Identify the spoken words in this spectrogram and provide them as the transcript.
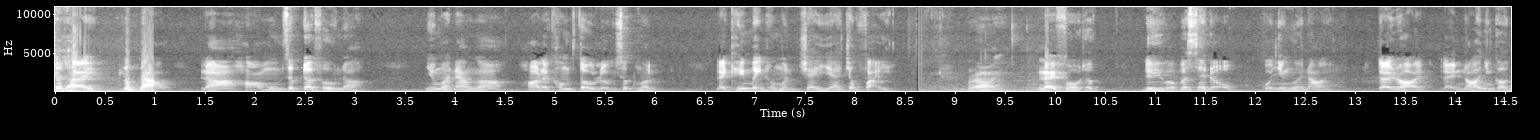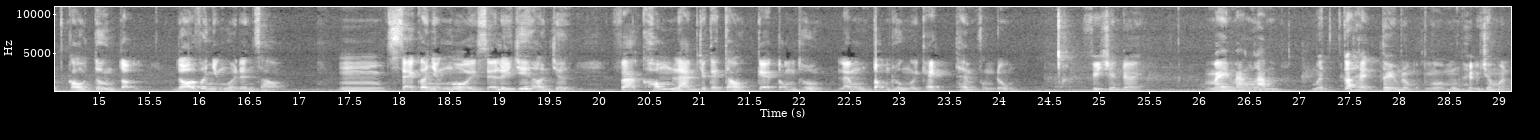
Có thể lúc đầu là họ muốn giúp đối phương đó, nhưng mà nào ngờ họ lại không tự lượng sức mình, lại khiến bản thân mình chày da chóc vẫy rồi. Lại vô thức đi vào vết xe đổ của những người nói. Để rồi lại nói những câu, câu tương tự đối với những người đến sau. Uhm, sẽ có những người sẽ lý trí hơn chứ và không làm cho cái câu kẻ tổn thương lại muốn tổn thương người khác thêm phần đúng. Vì trên đời may mắn lắm mới có thể tìm được một người muốn hiểu cho mình.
